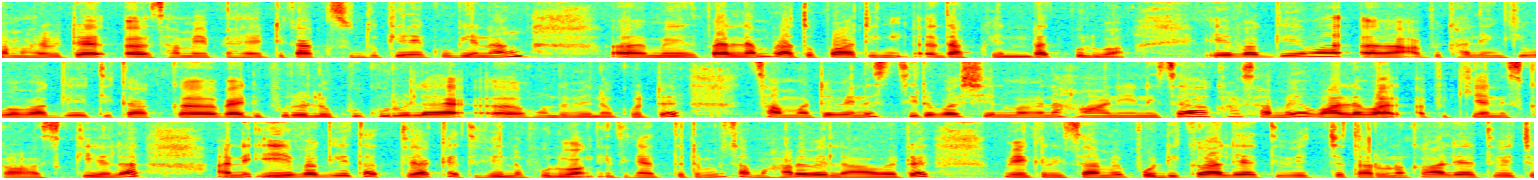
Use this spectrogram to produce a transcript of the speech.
සමහර විට අ, සමේ පැහැය ටික ටිකක් සුදු කෙනෙකුගේ නම් මේ පැල්ලම් රතු පාටින් දක්වෙන්නත් පුළුවන්. ඒ වගේම අපි කලින් කිව්වා වගේ ටිකක් වැඩිපුර ලොකු කුරුලෑ හොඳ වෙනකොට සමට වෙන ස්ථිර වශයෙන්ම වෙන හානිය නිසා සමය වලවල් අපි කියන්නේ ස්කාස් කියලා අනේ ඒ වගේ තත්වයක් ඇති වෙන්න පුළුවන්. ඉතින් ඇත්තටම සමහර වෙලාවට මේක නිසා මේ පොඩි කාලේ ඇති වෙච්ච තරුණ කාලේ ඇති වෙච්ච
